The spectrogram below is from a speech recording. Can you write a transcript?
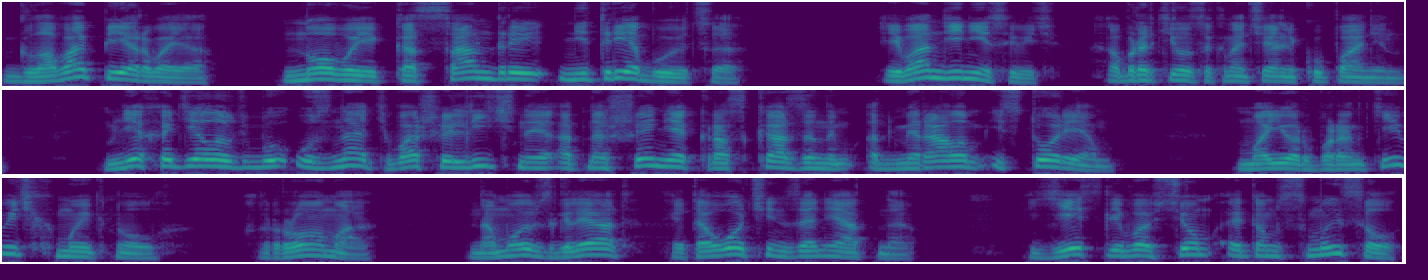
Глава первая. Новые Кассандры не требуются. Иван Денисович, обратился к начальнику Панин, мне хотелось бы узнать ваше личное отношение к рассказанным адмиралом историям. Майор Воронкевич хмыкнул. Рома, на мой взгляд, это очень занятно. Есть ли во всем этом смысл,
